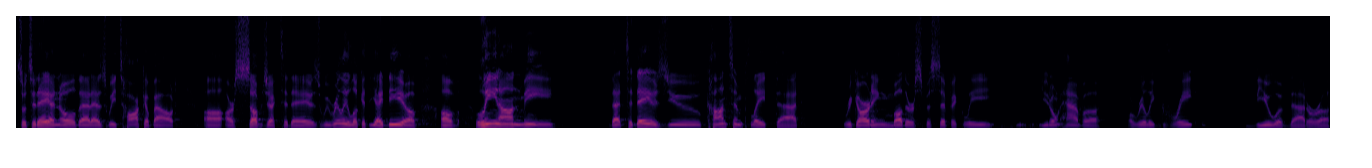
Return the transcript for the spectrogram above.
So today, I know that as we talk about uh, our subject today, as we really look at the idea of, of lean on me, that today, as you contemplate that regarding mother specifically, you don't have a, a really great view of that or a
